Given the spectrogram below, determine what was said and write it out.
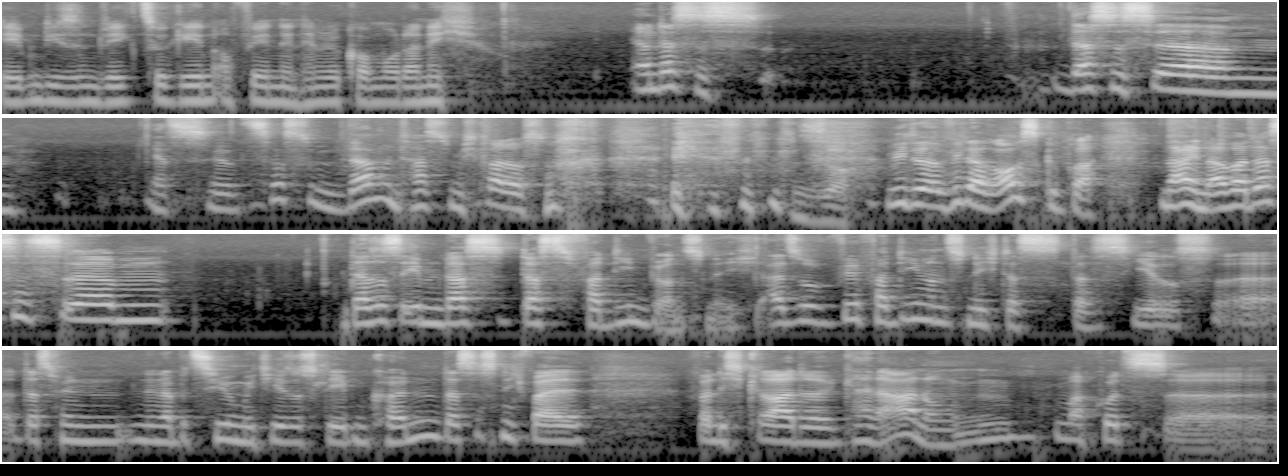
eben diesen Weg zu gehen, ob wir in den Himmel kommen oder nicht. Und das ist, das ist, ähm, Jetzt, jetzt hast du, damit hast du mich gerade aus so. wieder, wieder rausgebracht. Nein, aber das ist, ähm, das ist eben das, das verdienen wir uns nicht. Also wir verdienen uns nicht, dass, dass Jesus, äh, dass wir in einer Beziehung mit Jesus leben können. Das ist nicht, weil weil ich gerade, keine Ahnung, mal kurz äh,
